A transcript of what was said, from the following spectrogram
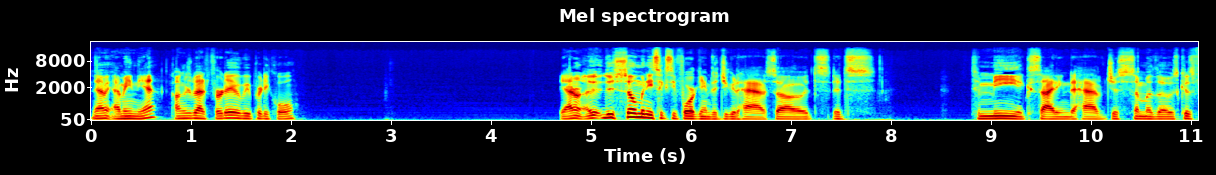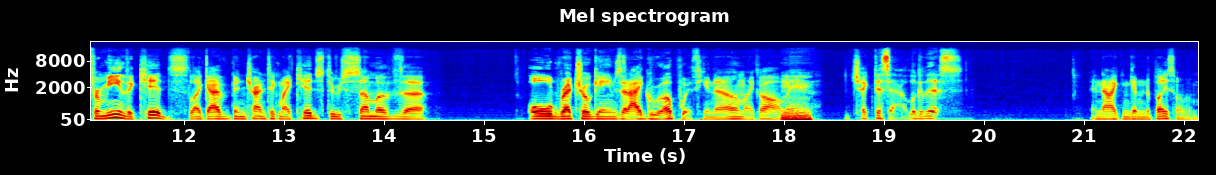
Yeah, I mean- yeah, Conker's Bad Fur Day would be pretty cool. Yeah, I don't know. There's so many 64 games that you could have, so it's it's to me exciting to have just some of those because for me, the kids, like I've been trying to take my kids through some of the old retro games that I grew up with. You know, I'm like, oh man, mm-hmm. check this out, look at this, and now I can get them to play some of them.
